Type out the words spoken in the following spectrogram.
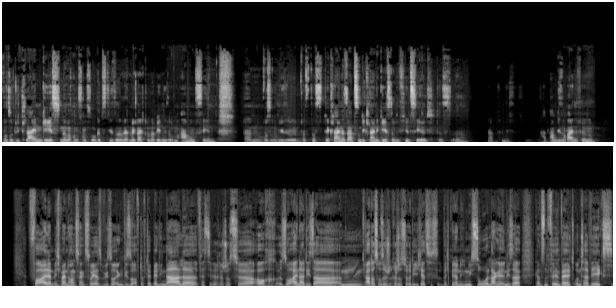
wo so die kleinen Gesten, ne, bei Hong Sang-so gibt's diese, werden wir gleich drüber reden, diese Umarmungsszenen, ähm, wo es irgendwie so, dass, dass der kleine Satz und die kleine Geste irgendwie viel zählt. Das, äh, ja, finde ich, hat, haben diese beiden Filme. Vor allem, ich meine, Hong Sang-soo ja sowieso irgendwie so oft auf der Berlinale, Festivalregisseur, auch so einer dieser ähm, Arthouse-Regisseure, die ich jetzt, weil ich bin ja nicht, nicht so lange in dieser ganzen Filmwelt unterwegs,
